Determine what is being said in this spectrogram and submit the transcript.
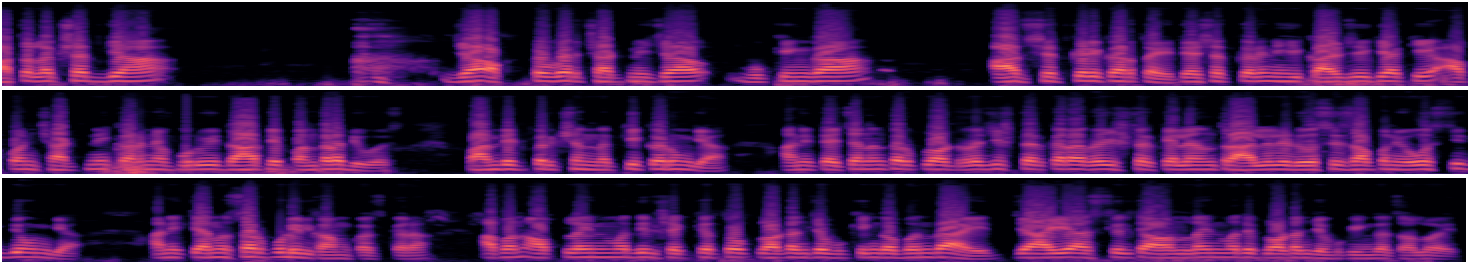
आता लक्षात घ्या ज्या ऑक्टोबर छाटणीच्या बुकिंगा आज शेतकरी करताय त्या शेतकऱ्यांनी ही काळजी घ्या की आपण छाटणी करण्यापूर्वी दहा ते पंधरा दिवस पानदेट परीक्षण नक्की करून घ्या आणि त्याच्यानंतर प्लॉट रजिस्टर करा रजिस्टर केल्यानंतर आलेले डोसेस आपण व्यवस्थित देऊन घ्या आणि त्यानुसार पुढील कामकाज करा. आपण ऑफलाईनमधील शक्यतो प्लॉटांच्या बुकिंगा बंद आहेत ज्या आई असतील त्या ऑनलाईनमध्ये प्लॉटांच्या बुकिंगा चालू आहेत.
